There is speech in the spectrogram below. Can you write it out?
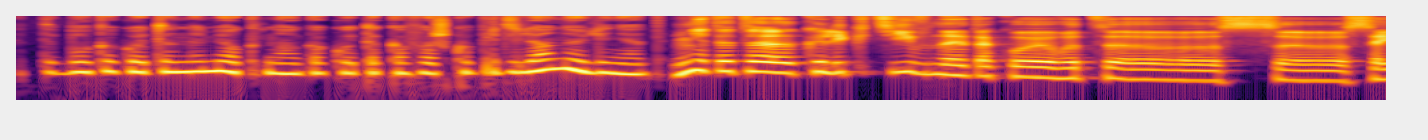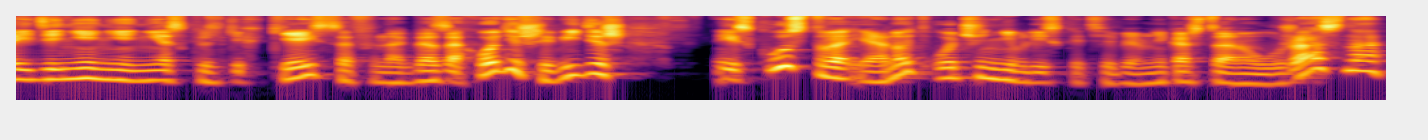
Это был какой-то намек на какую-то кафешку определенную или нет? Нет, это коллективное такое вот э, с, соединение нескольких кейсов. Иногда заходишь и видишь искусство, и оно очень не близко тебе. Мне кажется, оно ужасно,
